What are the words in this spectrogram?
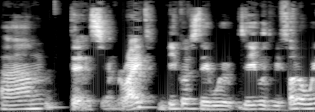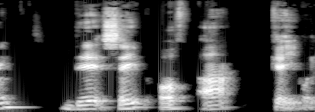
um, tension, right? Because they will they would be following the shape of a cable,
